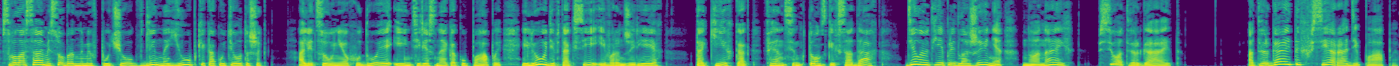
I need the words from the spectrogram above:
с волосами, собранными в пучок, в длинной юбке, как у тетушек, а лицо у нее худое и интересное, как у папы, и люди в такси и в оранжереях, таких, как в Фенсингтонских садах, делают ей предложения, но она их все отвергает. Отвергает их все ради папы.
